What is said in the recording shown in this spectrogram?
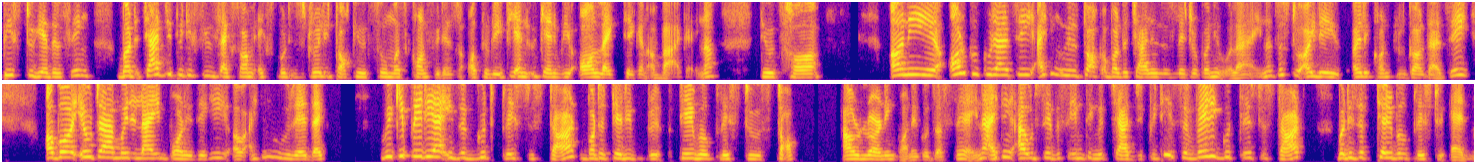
piece together thing but chat GPT feels like some expert is really talking with so much confidence authority and you can be all like taken aback होइन त्यो छ। अनि अर्को कुरा चाहिँ I think will talk about the challenges later पनि होला होइन? जस्ट अहिले अहिले कन्क्लुड गर्दा चाहिँ अब एउटा मैले लाइन पढेको थिएँ कि अब I think like Wikipedia is a good place to start but a terrible place to stop our learning भनेको जस्तै होइन आई थिङ्क आई वुड से द सेम थिङ विथ च्याट जिपिटी इट्स अ भेरी गुड प्लेस टु स्टार्ट but it's a terrible place to end.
